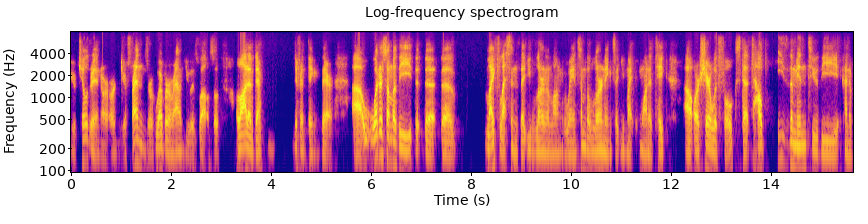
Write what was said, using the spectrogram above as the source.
your children or, or your friends or whoever around you as well? So a lot of def- different things there. Uh, what are some of the, the the, the life lessons that you learn along the way and some of the learnings that you might want to take uh, or share with folks to, to help ease them into the kind of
